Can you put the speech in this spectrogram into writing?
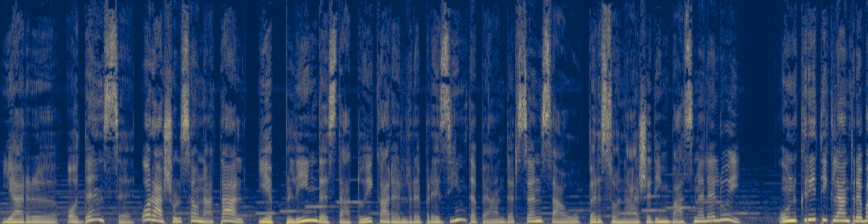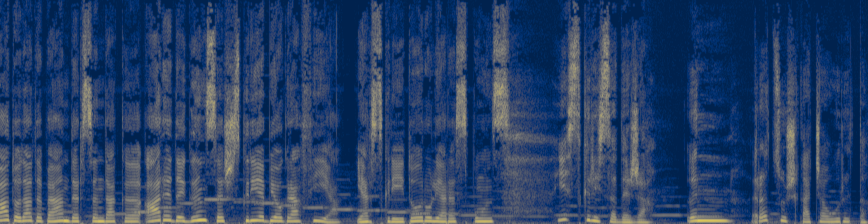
iar uh, Odense, orașul său natal, e plin de statui care îl reprezintă pe Andersen sau personaje din basmele lui. Un critic l-a întrebat odată pe Andersen dacă are de gând să-și scrie biografia, iar scriitorul i-a răspuns E scrisă deja, în rățușca cea urâtă.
